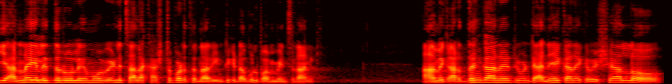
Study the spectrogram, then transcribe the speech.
ఈ అన్నయ్యలిద్దరూలేమో వెళ్ళి చాలా కష్టపడుతున్నారు ఇంటికి డబ్బులు పంపించడానికి. ఆమెకు అర్థం కానటువంటి అనేక అనేక విషయాల్లో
